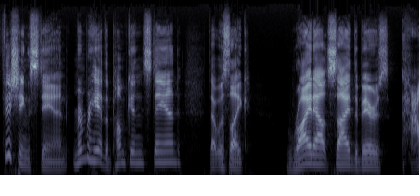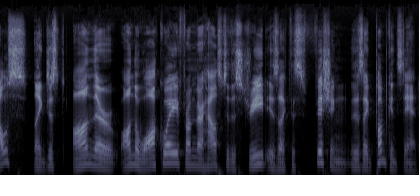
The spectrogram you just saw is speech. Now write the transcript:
fishing stand. Remember he had the pumpkin stand that was like right outside the bear's house, like just on their on the walkway from their house to the street is like this fishing, this like pumpkin stand.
